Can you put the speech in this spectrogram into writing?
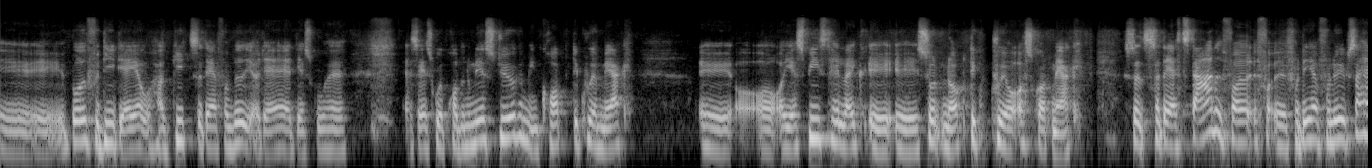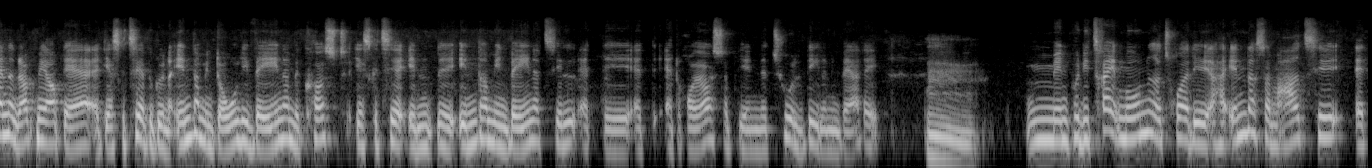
Øh, både fordi det er, jeg jo har gigt, så derfor ved jeg, det er, at jeg skulle have, altså jeg skulle have proppet noget mere styrke i min krop, det kunne jeg mærke. Øh, og, og jeg spiste heller ikke øh, øh, sundt nok, det kunne jeg også godt mærke. Så, så da jeg startede for, for, øh, for det her forløb, så handlede det nok mere om, det er, at jeg skal til at begynde at ændre mine dårlige vaner med kost. Jeg skal til at øh, ændre mine vaner til, at, øh, at, at røre sig bliver en naturlig del af min hverdag. Mm. Men på de tre måneder tror jeg, det har ændret sig meget til, at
